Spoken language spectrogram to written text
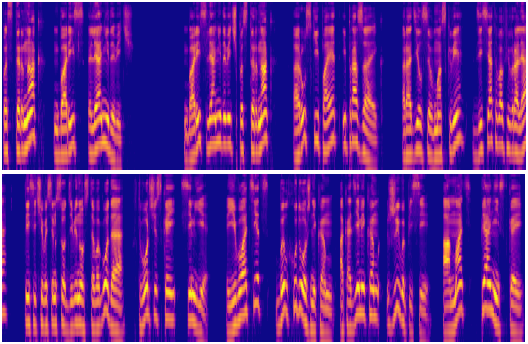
Пастернак Борис Леонидович Борис Леонидович Пастернак – русский поэт и прозаик. Родился в Москве 10 февраля 1890 года в творческой семье. Его отец был художником, академиком живописи, а мать – пианисткой,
